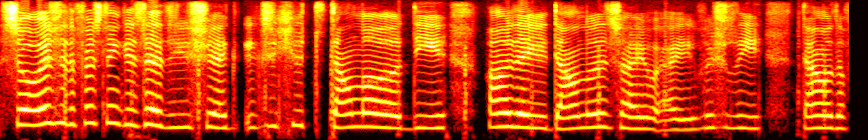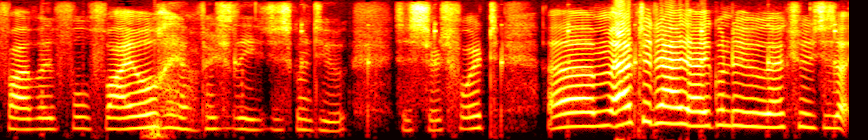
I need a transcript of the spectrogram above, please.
So the first thing is that you should execute download the file that you downloaded. So I, I officially download the file, the full file. I'm officially just going to just search for it. Um, after that, I'm going to actually just uh,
